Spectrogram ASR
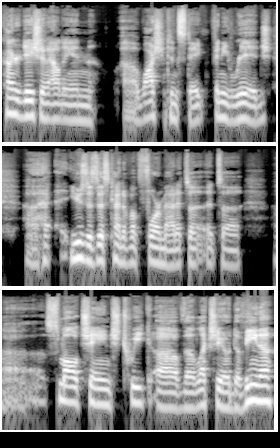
congregation out in uh, Washington State, Phinney Ridge, uh, uses this kind of a format. It's a it's a, a, small change tweak of the Lectio Divina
